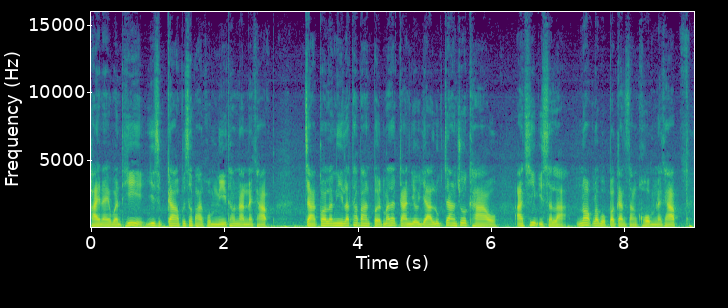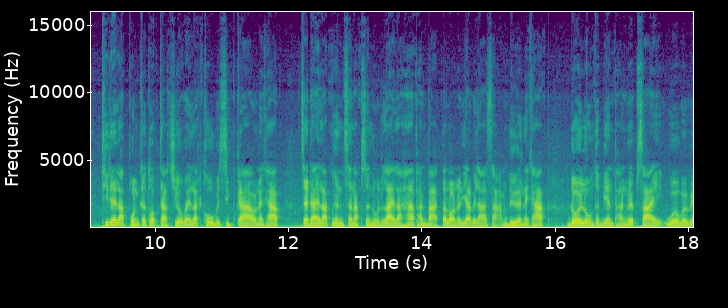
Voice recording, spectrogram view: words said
ภายในวันที่ 29 พฤษภาคมนี้เท่านั้นนะครับ จากกรณีรัฐบาลเปิดมาตรการเยียวยาลูกจ้างชั่วคราว อาชีพอิสระ นอกระบบประกันสังคมนะครับ ที่ได้รับผลกระทบจากเชื้อไวรัสโควิด -19 นะครับ จะได้รับเงินสนับสนุนรายละ 5,000 บาทตลอดระยะเวลา 3 เดือนนะครับ โดยลงทะเบียนผ่านเว็บไซต์ www.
